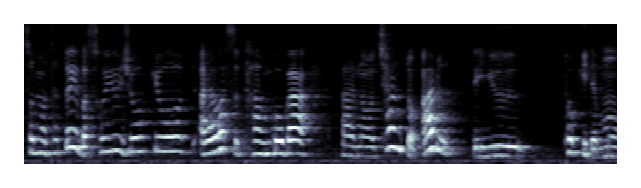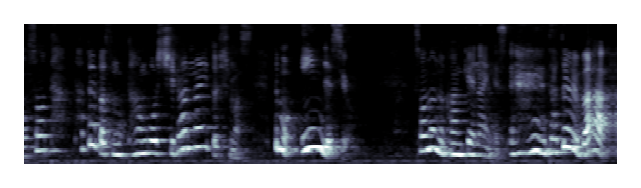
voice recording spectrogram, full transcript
その、例えばそういう状況を表す単語が、あの、ちゃんとあるっていう時でも、その、例えばその単語を知らないとします。でもいいんですよ。そんなの関係ないんです。例えば、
